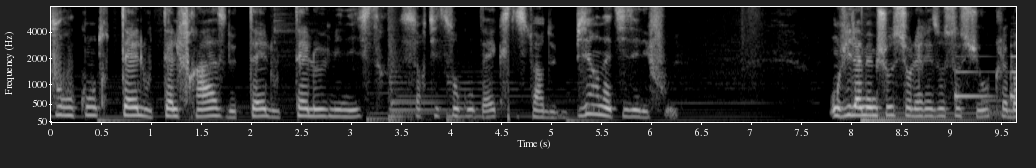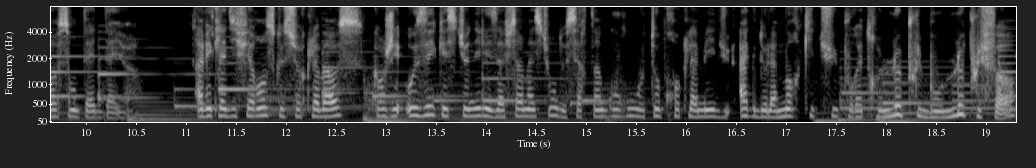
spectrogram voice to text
Pour ou contre telle ou telle phrase de tel ou tel ministre, sortie de son contexte, histoire de bien attiser les foules. On vit la même chose sur les réseaux sociaux, Clubhouse en tête d'ailleurs. Avec la différence que sur Clubhouse, quand j'ai osé questionner les affirmations de certains gourous autoproclamés du hack de la mort qui tue pour être le plus beau, le plus fort,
